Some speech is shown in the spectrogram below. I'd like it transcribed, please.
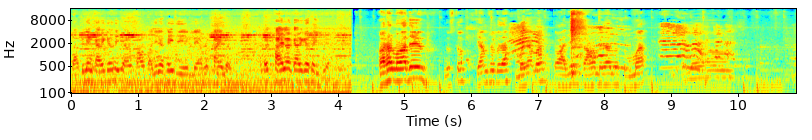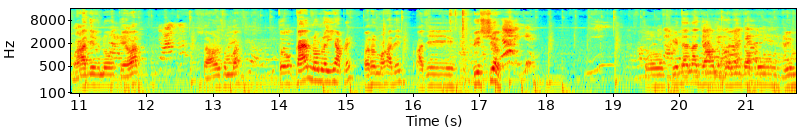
દાબીને કારીગર થઈ ગયા. પાવ ભાજીને થઈ જઈએ એટલે આપણે ફાઇનલ ફાઇનલ કારીગર થઈ ગયા. હર હર મહાદેવ. દોસ્તો કેમ છો બધા? મજામાં? તો આજે શ્રાવણ મહિનાનો સોમવાર. મહાદેવનો તહેવાર, શ્રાવણ સોમવાર. તો કાયમ નામ લઈએ આપણે? હર મહાદેવ. આજે સ્પેશિયલ તો કેદારનાથ જવાનું પહેલું તો આપણું ડ્રીમ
